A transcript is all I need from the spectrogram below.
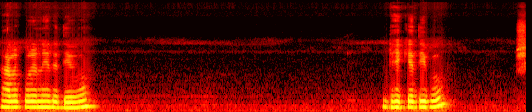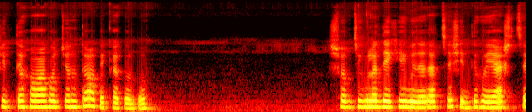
ভালো করে নেড়ে দেব। ঢেকে দিব। সিদ্ধ হওয়া পর্যন্ত অপেক্ষা করব। সবজিগুলো দেখেই বোঝা যাচ্ছে সিদ্ধ হয়ে আসছে।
